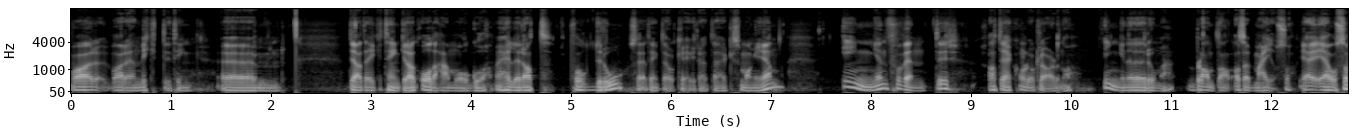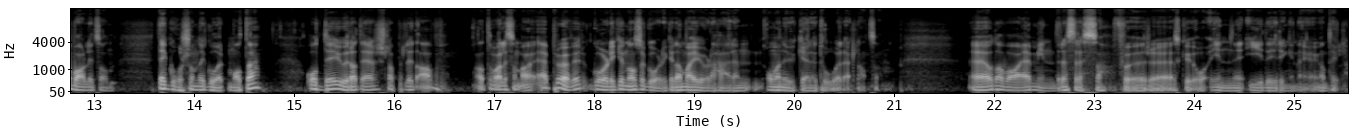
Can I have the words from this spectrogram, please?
var, var, en viktig ting. Um, det at jeg ikke tenker at å, det her må gå, men heller at folk dro. Så jeg tenkte ok, greit, det er ikke så mange igjen. Ingen forventer at jeg kommer til å klare det nå. Ingen i det rommet. Blant annet, altså meg også. Jeg, jeg også var litt sånn Det går som det går, på en måte. Og det gjorde at jeg slappet litt av. At det var liksom Jeg prøver. Går det ikke nå, så går det ikke. Da må jeg gjøre det her en, om en uke eller to. eller et eller annet sånt. Uh, og da var jeg mindre stressa før jeg skulle inn i de ringene en gang til.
